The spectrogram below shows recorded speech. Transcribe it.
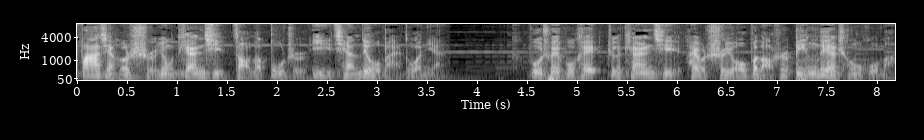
发现和使用天然气早了不止一千六百多年。不吹不黑，这个天然气还有石油，不老是并列称呼吗？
